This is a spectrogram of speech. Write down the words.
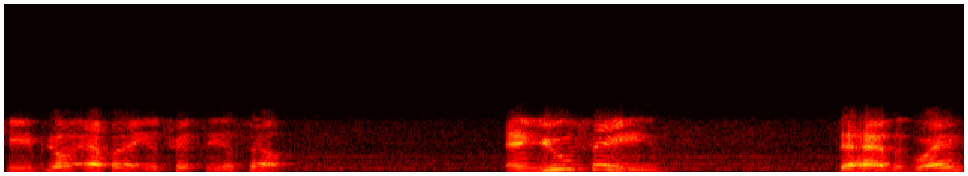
Keep your effort and your tricks to yourself. And you seem to have the grace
